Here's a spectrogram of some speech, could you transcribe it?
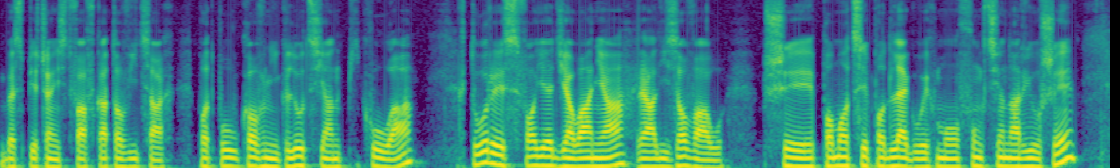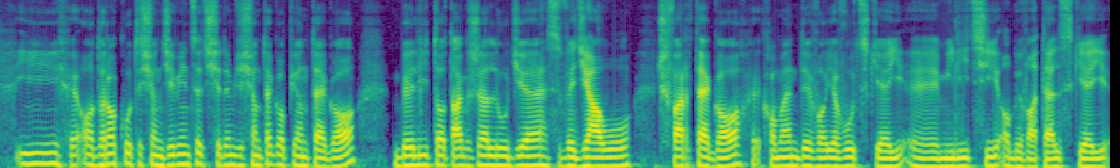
Bezpieczeństwa w Katowicach, podpułkownik Lucjan Pikuła, który swoje działania realizował przy pomocy podległych mu funkcjonariuszy i od roku 1975 byli to także ludzie z Wydziału czwartego Komendy Wojewódzkiej e, Milicji Obywatelskiej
